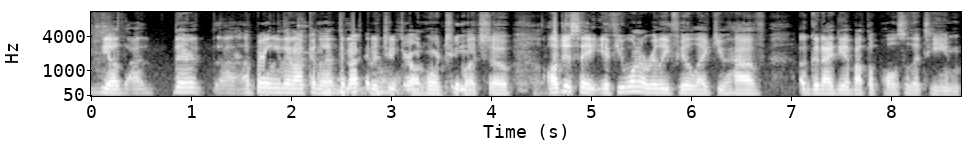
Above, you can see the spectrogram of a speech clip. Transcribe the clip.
you know they're uh, apparently they're not gonna they're not gonna toot their own horn too much. So I'll just say, if you want to really feel like you have a good idea about the pulse of the team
